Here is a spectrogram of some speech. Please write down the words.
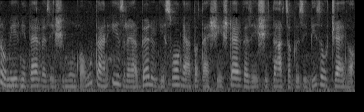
Három évnyi tervezési munka után Izrael belügyi szolgáltatási és tervezési tárcaközi bizottsága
